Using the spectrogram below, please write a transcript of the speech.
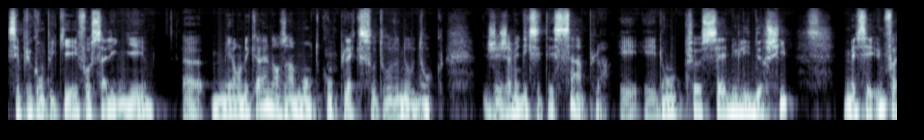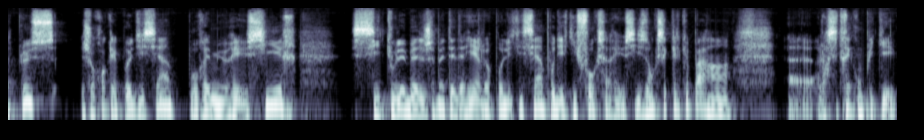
c'est plus compliqué, il faut s'aligner. Euh, mais on est quand même dans un monde complexe autour de nous. Donc, j'ai jamais dit que c'était simple. Et, donc, c'est du leadership. Mais c'est une fois de plus, je crois que les politiciens pourraient mieux réussir si tous les Belges se mettaient derrière leurs politiciens pour dire qu'il faut que ça réussisse. Donc c'est quelque part un... Euh, alors c'est très compliqué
